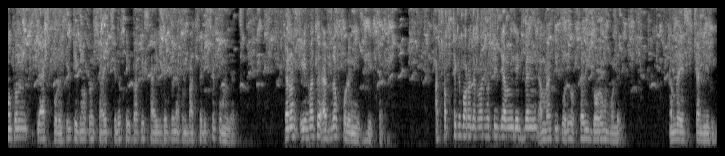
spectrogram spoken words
মতন ক্ল্যাচ করেছে ঠিক মতন সাইজ ছিল, সেই পাখির সাইজ দেখবেন এখন বাচ্চা দিচ্ছে, কমে যাচ্ছে। কারণ এ হয়তো অ্যাবজর্ব করে নিয়েছে হিটটাকে আর সব থেকে বড় ব্যাপার হচ্ছে যে, আমি দেখবেন আমরা কি করি, অত্যাধিক গরম হলে আমরা এসি চালিয়ে দিই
